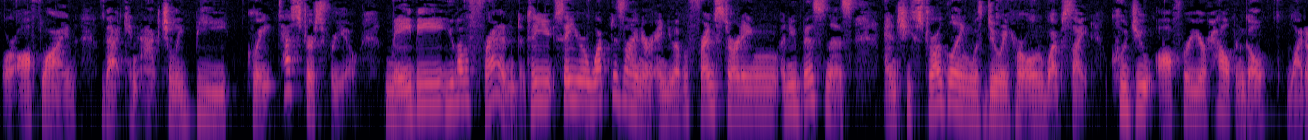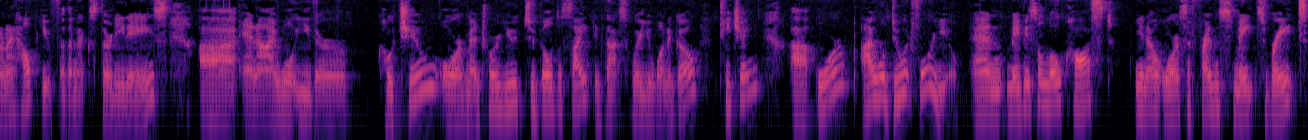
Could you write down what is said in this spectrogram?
or offline that can actually be great testers for you. Maybe you have a friend, say you're a web designer and you have a friend starting a new business and she's struggling with doing her own website. Could you offer your help and go, why don't I help you for the next 30 days? Uh, and I will either coach you or mentor you to build a site if that's where you want to go, teaching, uh, or I will do it for you. And maybe it's a low cost you know, or it's a friend's mate's rate,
